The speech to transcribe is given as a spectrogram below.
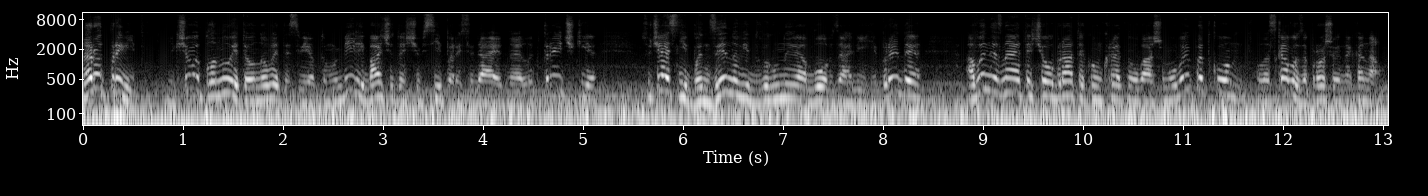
Народ, привіт! Якщо ви плануєте оновити свій автомобіль і бачите, що всі пересідають на електрички, сучасні бензинові двигуни або взагалі гібриди, а ви не знаєте, що обрати конкретно у вашому випадку, ласкаво запрошую на канал.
